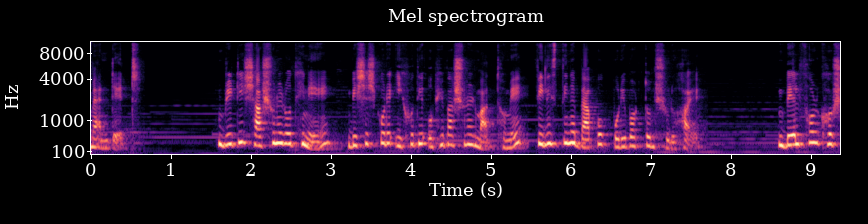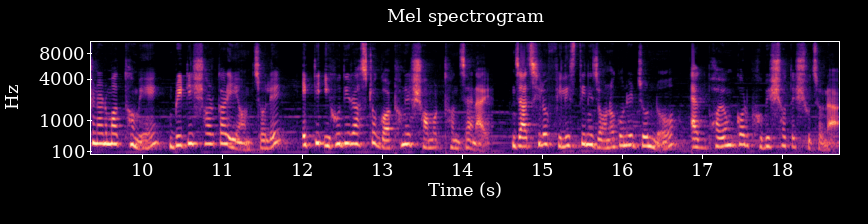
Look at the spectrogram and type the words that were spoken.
ম্যান্ডেট। ব্রিটিশ শাসনের অধীনে বিশেষ করে ইহুদি অভিবাসনের মাধ্যমে ফিলিস্তিনে ব্যাপক পরিবর্তন শুরু হয়। বেলফোর ঘোষণার মাধ্যমে ব্রিটিশ সরকার এই অঞ্চলে একটি ইহুদি রাষ্ট্র গঠনের সমর্থন জানায়, যা ছিল ফিলিস্তিনি জনগণের জন্য এক ভয়ঙ্কর ভবিষ্যতের সূচনা।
